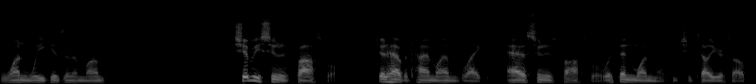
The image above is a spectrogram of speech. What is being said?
1 week? Is it a month? It should be as soon as possible should have a timeline of like as soon as possible within one month you should tell yourself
